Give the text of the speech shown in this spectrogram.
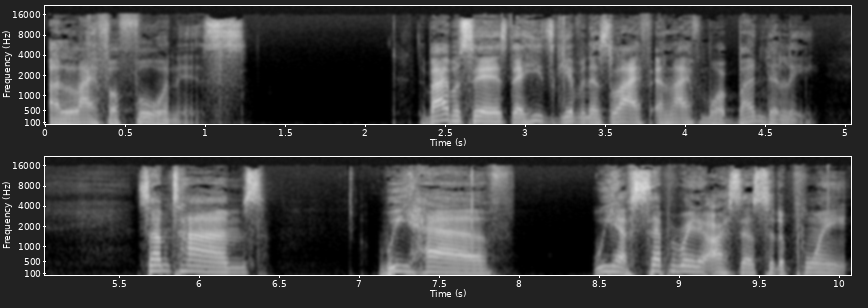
a life of fullness. The Bible says that He's given us life and life more abundantly. Sometimes we have we have separated ourselves to the point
